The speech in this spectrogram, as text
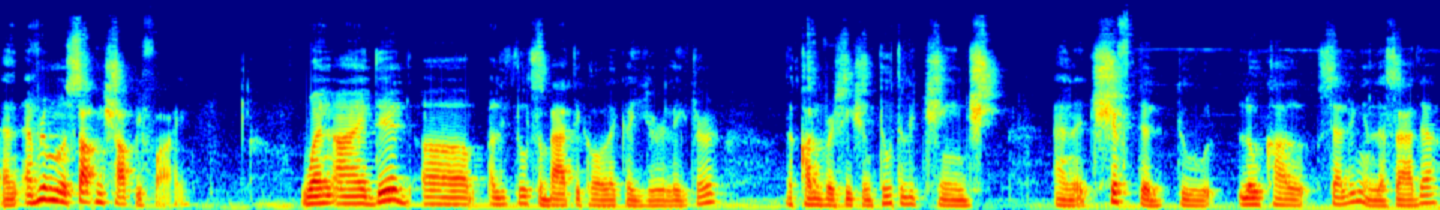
and everyone was talking Shopify. When I did uh, a little sabbatical like a year later, the conversation totally changed and it shifted to local selling in Lazada.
